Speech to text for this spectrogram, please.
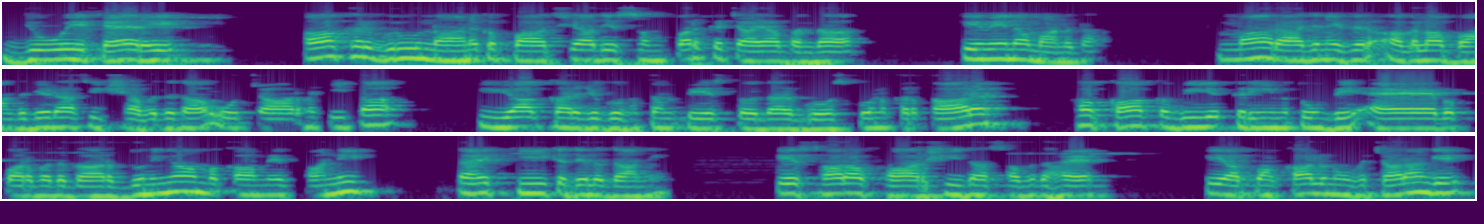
ਜੋ ਇਹ ਕਹਿ ਰਹੇ, ਆਖਰ ਗੁਰੂ ਨਾਨਕ ਪਾਤਸ਼ਾਹ ਦੇ ਸੰਪਰਕ ਚ ਆਇਆ ਬੰਦਾ ਕਿਵੇਂ ਨਾ ਮੰਨਦਾ? ਮਹਾਰਾਜ ਨੇ ਫਿਰ ਅਗਲਾ ਬੰਦ ਜਿਹੜਾ ਸੀ ਸ਼ਬਦ ਦਾ ਉਹ ਉਚਾਰਨ ਕੀਤਾ ਯਾ ਕਰਜ ਗੁਫਤਮ ਪੇਸਤੋ ਦਰ ਗੋਸਪੁਨ ਕਰਤਾਰ, ਹਕਾ ਕਬੀਰ ਕਰੀਮ ਤੂੰ ਬੇਐਬ ਪਰਵਦਗਾਰ ਦੁਨੀਆ ਮਕਾਮੇ ਫਾਨੀ ਤਹਿਕੀਕ ਦਿਲਦਾਨੀ ਇਹ ਸਾਰਾ ਫਾਰਸ਼ੀ ਦਾ ਸ਼ਬਦ ਹੈ। ਇਹ ਆਪਾਂ ਕੱਲ ਨੂੰ ਵਿਚਾਰਾਂਗੇ।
